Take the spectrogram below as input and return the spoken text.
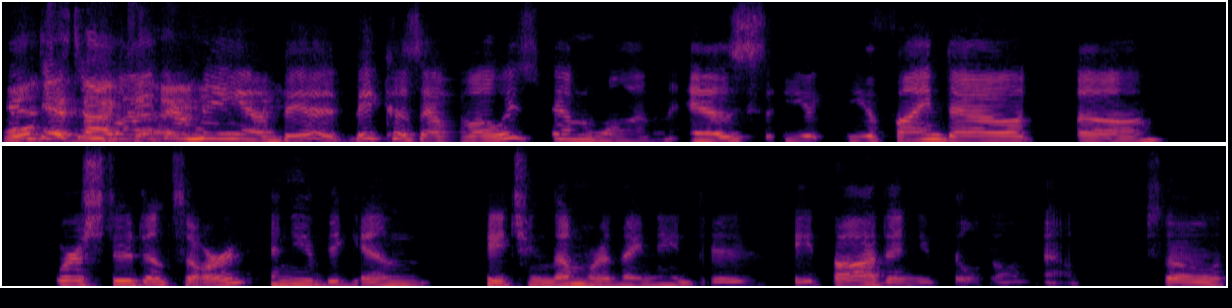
we'll get back to bother me a bit because I've always been one. As you you find out uh, where students are and you begin teaching them where they need to be taught and you build on that. So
